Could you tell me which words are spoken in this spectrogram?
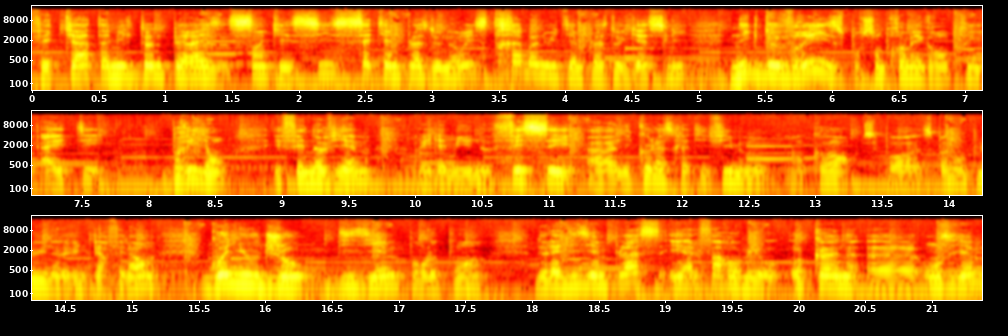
Fait 4, Hamilton, Perez 5 et 6, 7ème place de Norris, très bonne 8ème place de Gasly. Nick De Vries pour son premier Grand Prix a été brillant et fait 9ème. Il a mis une fessée à Nicolas Latifi, mais bon, encore, c'est pas, pas non plus une, une perf énorme. Guan Yu Zhou, 10ème pour le point de la 10ème place et Alfa Romeo. Ocon, euh, 11ème.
